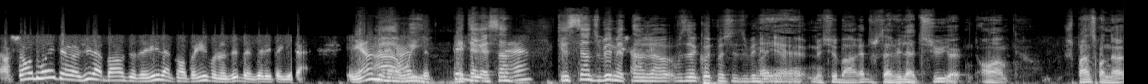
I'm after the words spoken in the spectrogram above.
Alors, si on doit interroger la base de données, la compagnie va nous dire, ben, vous allez payer tant. Et en Ah général, oui, intéressant. Christian Dubé, maintenant, Jean, vous écoute, M. Dubé. Mais, euh, Monsieur Barrette, vous savez là-dessus, euh, je pense qu'on a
